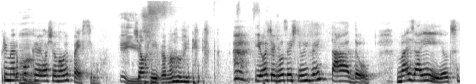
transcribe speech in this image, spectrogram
Primeiro porque eu achei o nome péssimo. Que isso? Achei horrível o nome. e eu achei que vocês tinham inventado. Mas aí eu disse,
